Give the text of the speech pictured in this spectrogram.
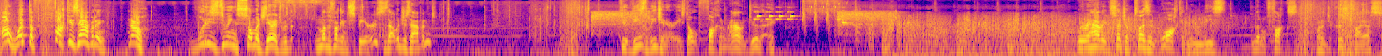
Oh, what the fuck is happening? No! What is doing so much damage? Was the motherfucking spears? Is that what just happened? Dude, these legionaries don't fuck around, do they? We were having such a pleasant walk, and then these little fucks wanted to crucify us.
